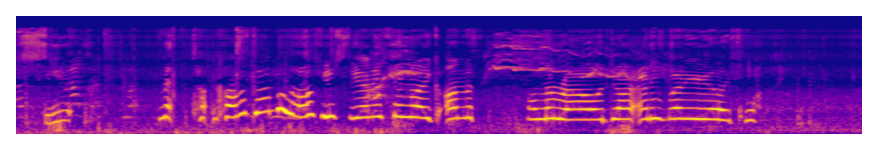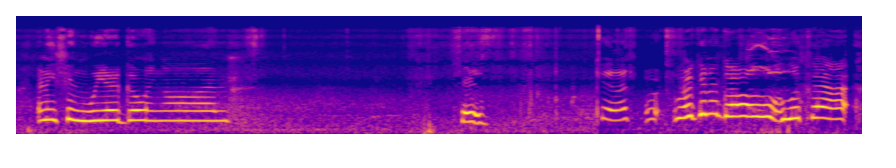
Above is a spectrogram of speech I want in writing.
see it? Comment down below if you see anything like on the on the road or anybody like anything weird going on. Okay. Let's, we're we're gonna go look at.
